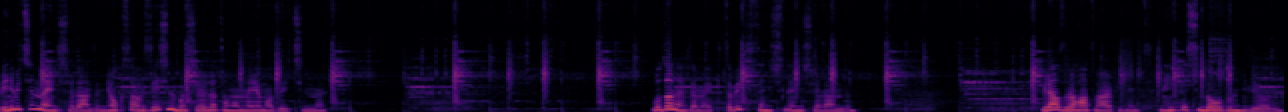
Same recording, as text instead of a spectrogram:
Benim için mi endişelendin yoksa vize işini başarıyla tamamlayamadığı için mi? Bu da ne demek? Tabii ki senin için endişelendim. Biraz rahat ver Flint. Neyin peşinde olduğunu biliyorum.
